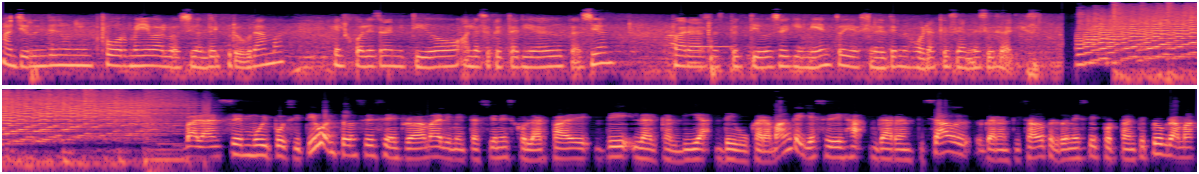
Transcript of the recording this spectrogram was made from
Allí rinden un informe y evaluación del programa, el cual es remitido a la Secretaría de Educación para el respectivo seguimiento y acciones de mejora que sean necesarias. Balance muy positivo entonces en el programa de alimentación escolar PADE de la alcaldía de Bucaramanga. Ya se deja garantizado, garantizado perdón, este importante programa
